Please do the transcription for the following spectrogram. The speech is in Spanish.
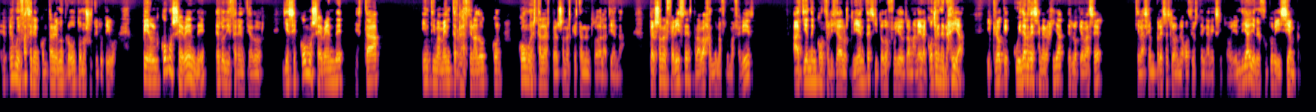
es muy fácil encontrar el mismo producto no sustitutivo, pero el cómo se vende es lo diferenciador. Y ese cómo se vende está íntimamente relacionado con cómo están las personas que están dentro de la tienda. Personas felices trabajan de una forma feliz, atienden con felicidad a los clientes y todo fluye de otra manera, con otra energía. Y creo que cuidar de esa energía es lo que va a hacer que las empresas y los negocios tengan éxito hoy en día y en el futuro y siempre.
